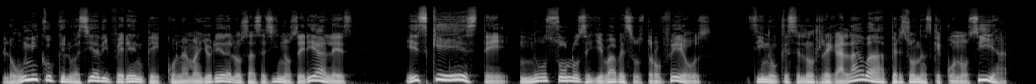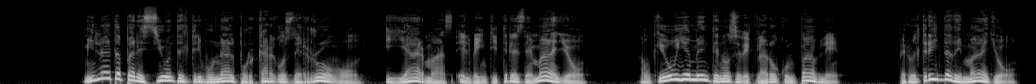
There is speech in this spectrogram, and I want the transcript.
lo único que lo hacía diferente con la mayoría de los asesinos seriales es que éste no solo se llevaba esos trofeos, sino que se los regalaba a personas que conocía. Milad apareció ante el tribunal por cargos de robo y armas el 23 de mayo, aunque obviamente no se declaró culpable. Pero el 30 de mayo,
